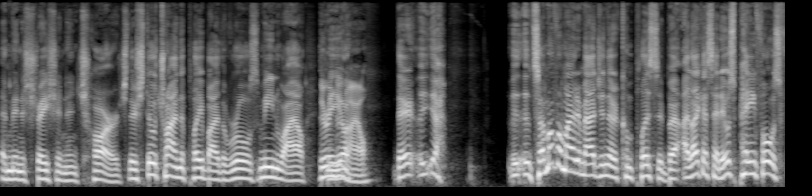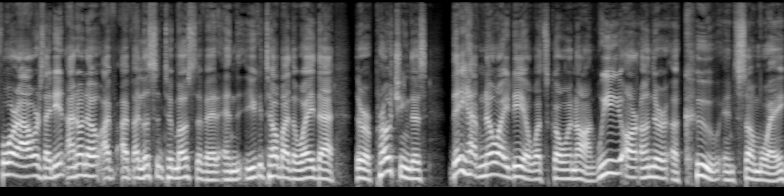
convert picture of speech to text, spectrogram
administration in charge. They're still trying to play by the rules. Meanwhile, They're in Mayor- denial. They're yeah. Some of them might imagine they're complicit, but I, like I said, it was painful. It was four hours. I didn't. I don't know. I've, I've I listened to most of it, and you can tell by the way that they're approaching this. They have no idea what's going on. We are under a coup in some way,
